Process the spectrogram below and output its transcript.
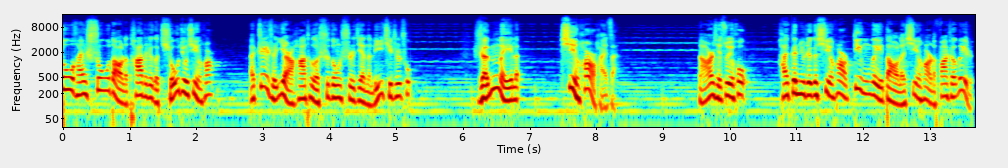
都还收到了他的这个求救信号。哎，这是伊尔哈特失踪事件的离奇之处，人没了，信号还在。那而且最后还根据这个信号定位到了信号的发射位置，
